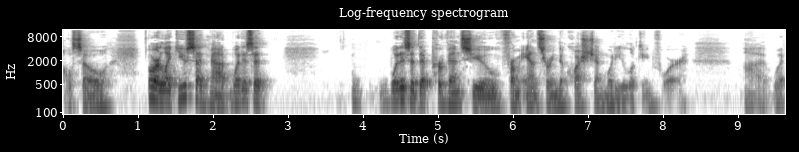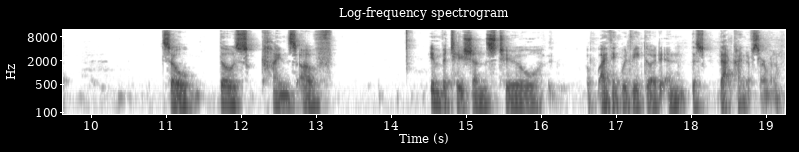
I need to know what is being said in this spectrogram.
also, or like you said, Matt, what is it? What is it that prevents you from answering the question? What are you looking for? Uh, what? So those kinds of invitations to I think would be good in this that kind of sermon.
